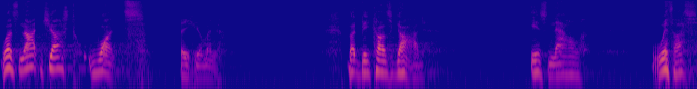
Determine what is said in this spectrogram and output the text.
was not just once a human, but because God is now with us.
